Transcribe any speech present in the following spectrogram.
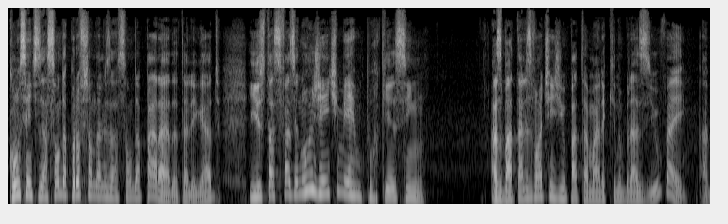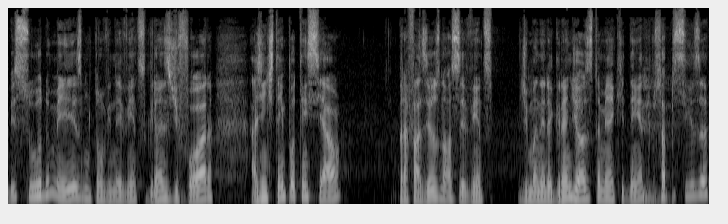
conscientização da profissionalização da parada, tá ligado? E isso tá se fazendo urgente mesmo, porque assim, as batalhas vão atingir um patamar aqui no Brasil, velho, absurdo mesmo, estão vindo eventos grandes de fora. A gente tem potencial para fazer os nossos eventos de maneira grandiosa também aqui dentro, só precisa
